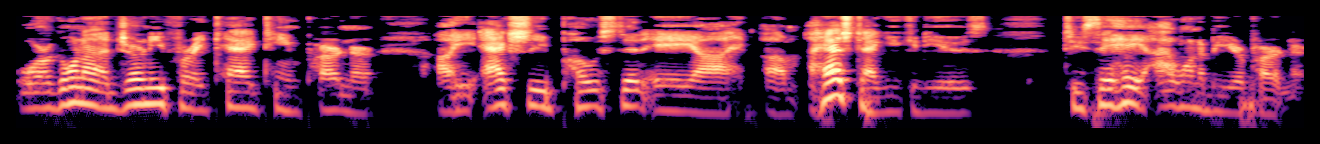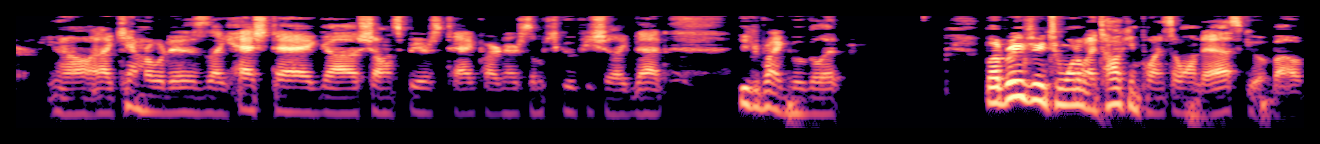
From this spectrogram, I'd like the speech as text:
or going on a journey for a tag team partner. Uh, he actually posted a, uh, um, a hashtag you could use to say, "Hey, I want to be your partner," you know. And I can't remember what it is, like hashtag uh, Shawn Spears tag partner, some goofy shit like that. You could probably Google it. But it brings me to one of my talking points I wanted to ask you about.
